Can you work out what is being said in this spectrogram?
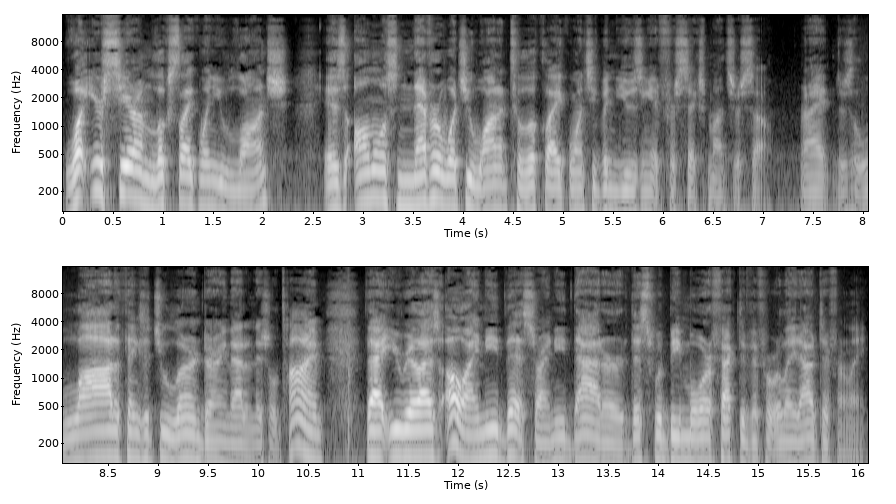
what your CRM looks like when you launch is almost never what you want it to look like once you've been using it for six months or so right? There's a lot of things that you learn during that initial time that you realize, oh, I need this or I need that, or this would be more effective if it were laid out differently.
